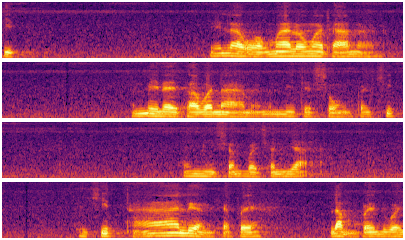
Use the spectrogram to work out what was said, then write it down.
จิตเวลาออกมาเรามาถามอะมันไม่ได้ภาวนา มันมันมีแต่ส่งไปคิดให้มีสัมปชัญญะไปคิดหาเรื่องจะไปล่ำไปรวย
